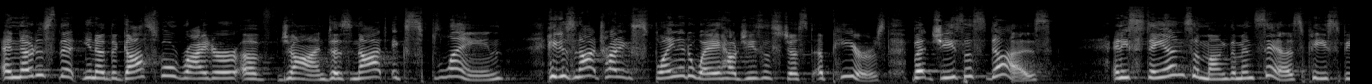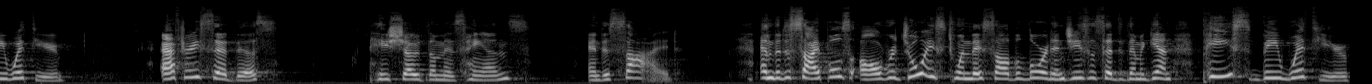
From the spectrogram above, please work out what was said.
and notice that, you know, the gospel writer of John does not explain, he does not try to explain it away how Jesus just appears, but Jesus does. And he stands among them and says, Peace be with you. After he said this, he showed them his hands and his side. And the disciples all rejoiced when they saw the Lord. And Jesus said to them again, Peace be with you.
